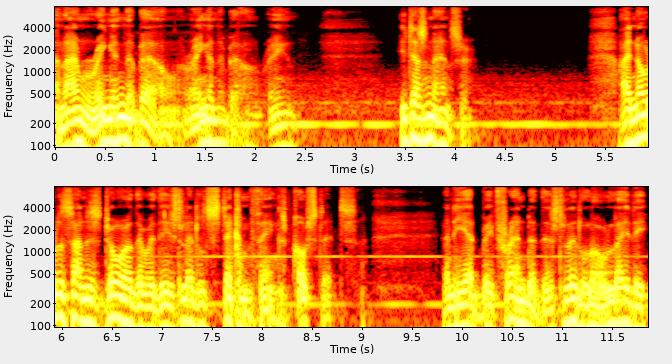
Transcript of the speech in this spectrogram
and I'm ringing the bell, ringing the bell, ringing. He doesn't answer. I noticed on his door there were these little stickum things, post-its, and he had befriended this little old lady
